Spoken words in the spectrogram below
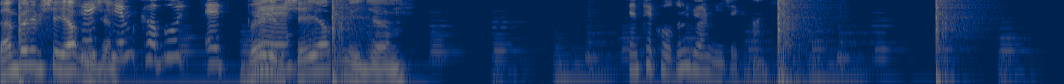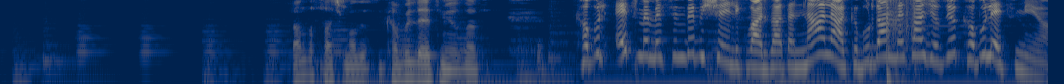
Ben böyle bir şey yapmayacağım. Tekim kabul etti. Böyle bir şey yapmayacağım. Yani tek olduğunu görmeyecek sanki. Ben de saçmalıyorsun. Kabul de etmiyor zaten. Kabul etmemesinde bir şeylik var zaten. Ne alaka? Buradan mesaj yazıyor kabul etmiyor.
